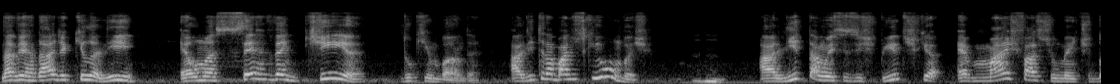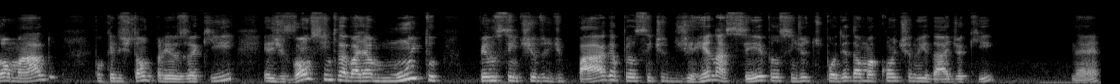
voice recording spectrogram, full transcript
Na verdade, aquilo ali é uma serventia do Kimbanda. Ali trabalham os quiumbas. Uhum. Ali estão esses espíritos que é mais facilmente domado porque eles estão presos aqui, eles vão sim trabalhar muito pelo sentido de paga, pelo sentido de renascer, pelo sentido de poder dar uma continuidade aqui, né?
